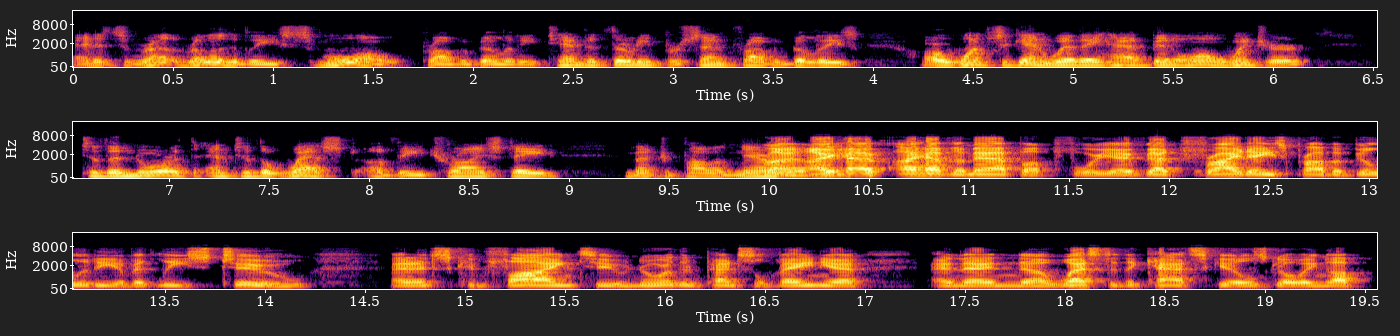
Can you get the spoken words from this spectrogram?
and it's a re- relatively small probability, 10 to 30 percent probabilities, are once again where they have been all winter to the north and to the west of the tri-state metropolitan area. Right. I have I have the map up for you. I've got Friday's probability of at least two, and it's confined to northern Pennsylvania and then uh, west of the Catskills, going up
